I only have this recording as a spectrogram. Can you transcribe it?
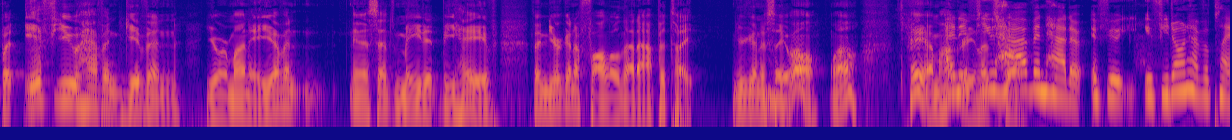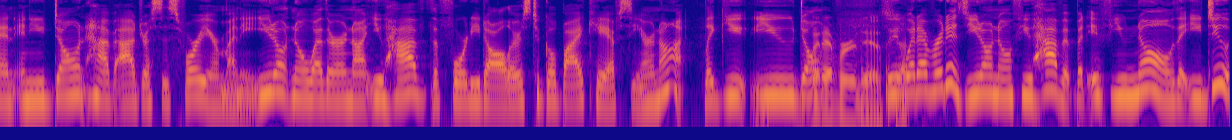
but if you haven't given your money, you haven't, in a sense, made it behave, then you're going to follow that appetite. You're going to say, oh, well, hey, I'm hungry. And if let's you haven't had a, if you if you don't have a plan and you don't have addresses for your money, you don't know whether or not you have the forty dollars to go buy KFC or not. Like you you don't Whatever it is, yeah. whatever it is, you don't know if you have it. But if you know that you do,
